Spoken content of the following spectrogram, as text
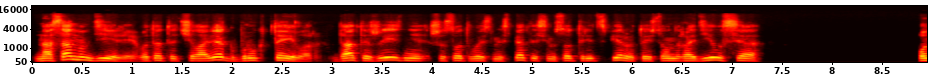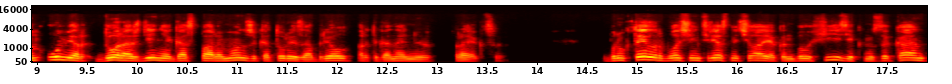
На самом деле, вот этот человек, Брук Тейлор, даты жизни 685-731, то есть он родился он умер до рождения Гаспара Монжа, который изобрел ортогональную проекцию. Брук Тейлор был очень интересный человек. Он был физик, музыкант,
